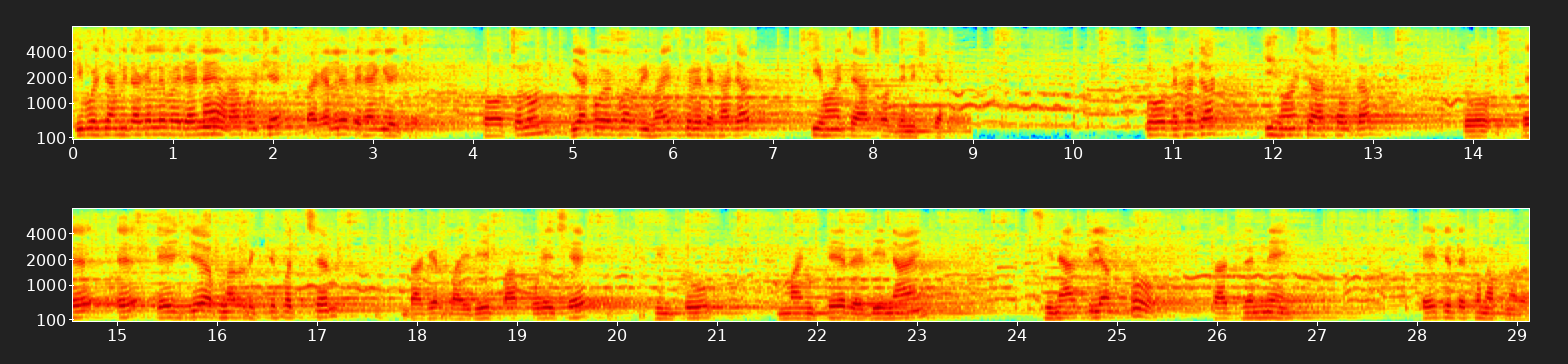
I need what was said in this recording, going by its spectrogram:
কি বলছে, আমি দাগেলে বেরিয়ে নেয় ওরা বলছে দাগেলে বেরিয়ে গেছে তো চলুন ইয়াকেও একবার রিভাইজ করে দেখা যাক কি হয়েছে আসল জিনিসটা। তো দেখা যাক কি হয়েছে আসলটা। তো এই যে আপনারা দেখতে পাচ্ছেন, দাগের বাইরে পা পড়েছে, কিন্তু মানতে রেডি নাই। সিনার প্লেয়ার তো, তার জন্যে এই যে দেখুন আপনারা,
